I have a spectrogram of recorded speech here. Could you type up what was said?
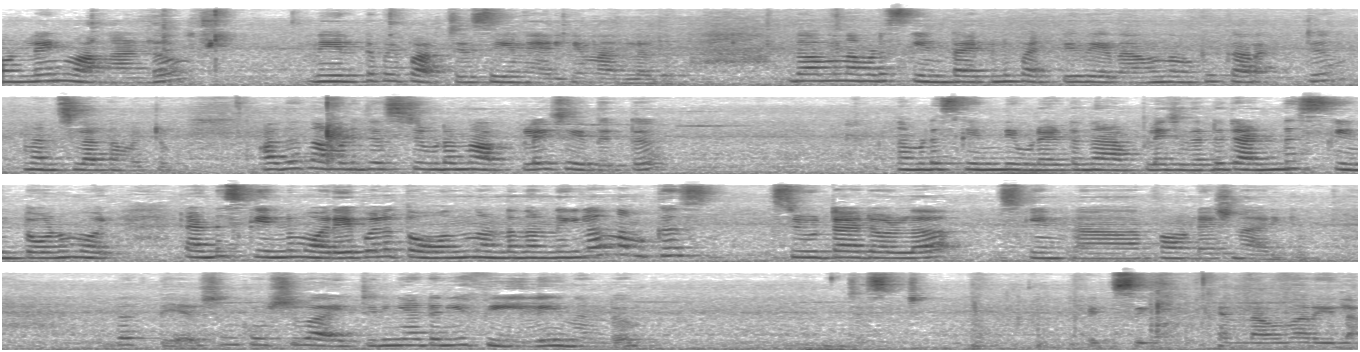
ഓൺലൈൻ വാങ്ങാണ്ട് നേരിട്ട് പോയി പർച്ചേസ് ചെയ്യുന്നതായിരിക്കും നല്ലത്. ഇതാകുമ്പോൾ നമ്മുടെ സ്കിൻ ടൈപ്പിന് പറ്റിയത് ഏതാണെന്ന് നമുക്ക് കറക്റ്റ് മനസ്സിലാക്കാൻ പറ്റും. അത് നമ്മൾ ജസ്റ്റ് ഇവിടെ നിന്ന് അപ്ലൈ ചെയ്തിട്ട് നമ്മുടെ സ്കിന്നിന്റെ ഇവിടെ ആയിട്ട് അപ്ലൈ ചെയ്തിട്ട് രണ്ട് സ്കിൻ ടോണും രണ്ട് സ്കിന്നും ഒരേപോലെ തോന്നുന്നുണ്ടെന്നുണ്ടെങ്കിൽ അത് നമുക്ക് സ്യൂട്ടായിട്ടുള്ള സ്കിൻ ഫൗണ്ടേഷൻ ആയിരിക്കും. ഇത് അത്യാവശ്യം കുറച്ച് വൈറ്റനിങ് ആയിട്ട് എനിക്ക് ഫീൽ ചെയ്യുന്നുണ്ട്. ജസ്റ്റ് ഇറ്റ്സ് എന്താവും അറിയില്ല.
